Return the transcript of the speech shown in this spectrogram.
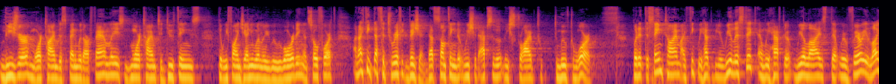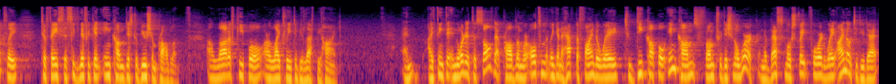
leisure, more time to spend with our families, more time to do things that we find genuinely rewarding, and so forth. And I think that's a terrific vision. That's something that we should absolutely strive to, to move toward. But at the same time, I think we have to be realistic and we have to realize that we're very likely to face a significant income distribution problem a lot of people are likely to be left behind. And I think that in order to solve that problem, we're ultimately going to have to find a way to decouple incomes from traditional work. And the best, most straightforward way I know to do that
